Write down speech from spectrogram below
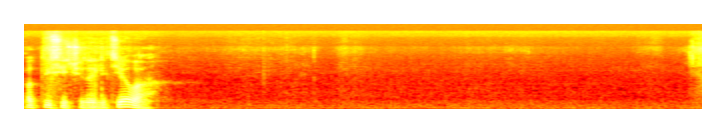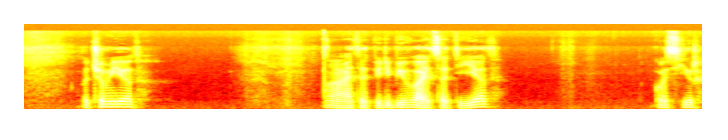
По тысяче залетело. Почем яд? А, это перебивает, кстати, яд. Квасир.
